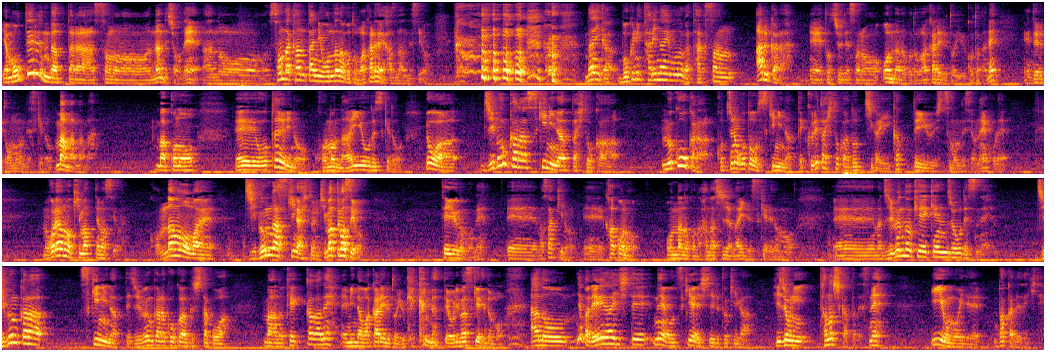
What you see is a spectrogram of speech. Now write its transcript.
いやモテるんだったらそのなんでしょうね。あのそんな簡単に女の子と別れないはずなんですよ。何か僕に足りないものがたくさんあるから、えー途中でその女の子と別れるということがね、出ると思うんですけど。まあまあまあまあ。まあこの、えーお便りのこの内容ですけど要は自分から好きになった人か向こうからこっちのことを好きになってくれた人かどっちがいいかっていう質問ですよねこれ。これはもう決まってますよ。こんなもんお前自分が好きな人に決まってますよ。っていうのもね、えーまあ、さっきの、えー過去の女の子の話じゃないですけれども、えーまあ、自分の経験上ですね自分から好きになって自分から告白した子は、まあ、あの結果がねみんな別れるという結果になっておりますけれどもあのやっぱ恋愛してねお付き合いしている時が非常に楽しかったですね。いい思い出ばっか出てきて。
